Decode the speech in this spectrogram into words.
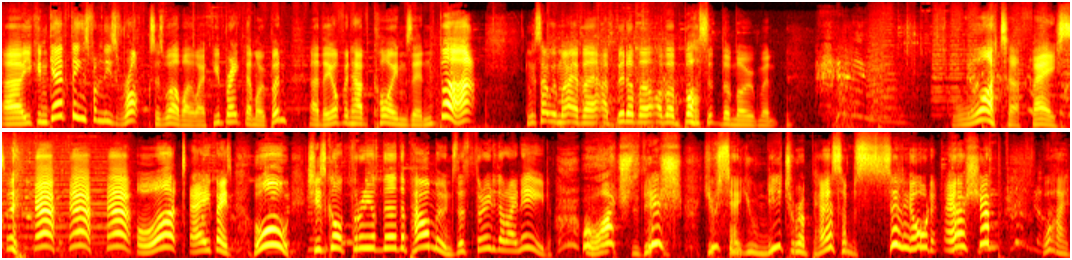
Uh, you can get things from these rocks as well, by the way. If you break them open, uh, they often have coins in. But looks like we might have a, a bit of a, of a boss at the moment. What a face. what a face. Oh, she's got three of the, the power moons. The three that I need. Watch this. You say you need to repair some silly old airship? Why,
